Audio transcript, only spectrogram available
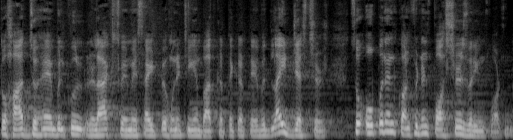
तो हाथ जो है, बिल्कुल रिलैक्स वे में साइड पे होने चाहिए बात करते करते with light gestures so open and confident posture is very important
